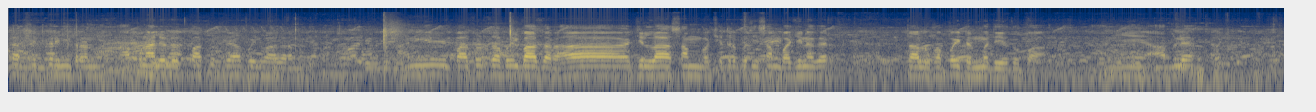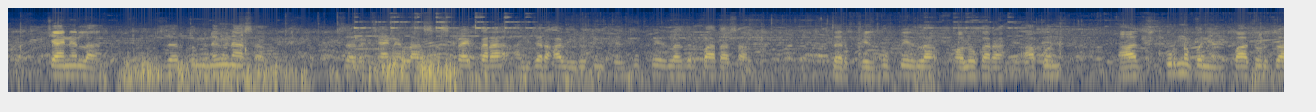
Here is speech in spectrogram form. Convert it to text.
नमस्कार शेतकरी मित्रांनो. आपण आलेलो आहोत पाचोडच्या बैल बाजारामध्ये. आणि पाचोडचा बैल बाजार हा जिल्हा संभ छत्रपती संभाजीनगर तालुका पैठणमध्ये येतो पहा. आणि आपल्या चॅनलला जर तुम्ही नवीन असाल तर चॅनलला सबस्क्राईब करा आणि जर हा व्हिडिओ तुम्ही फेसबुक पेजला जर पाहत असाल तर फेसबुक पेजला फॉलो करा. आपण आज पूर्णपणे पाचूरचा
